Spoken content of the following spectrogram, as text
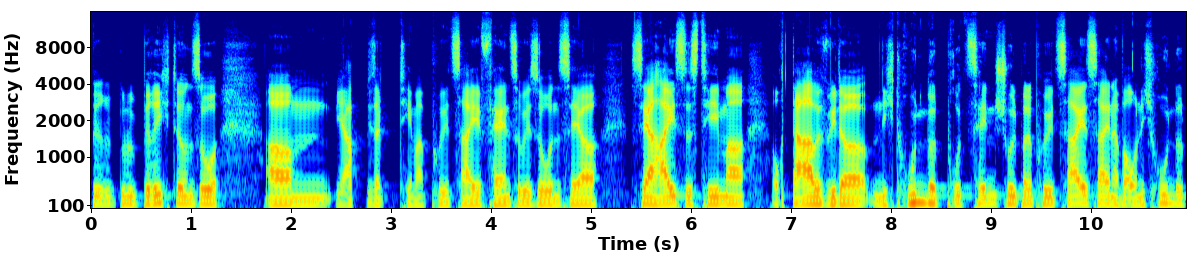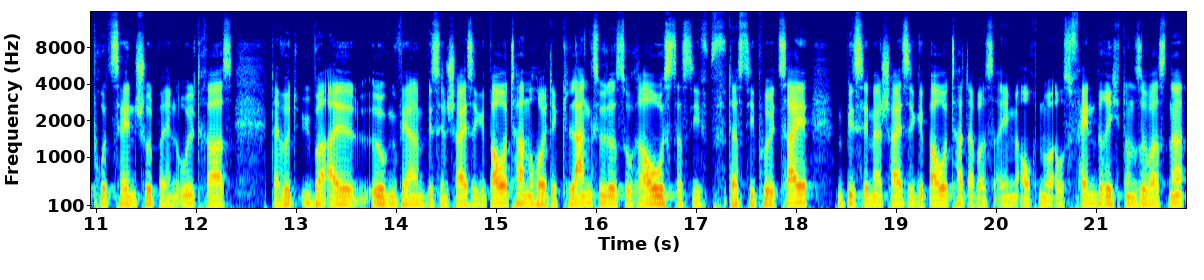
genug Berichte und so. Ähm, ja, wie gesagt, Thema Polizei, Fans sowieso ein sehr, sehr heißes Thema. Auch da wird wieder nicht 100% Schuld bei der Polizei sein, aber auch nicht 100% Schuld bei den Ultras. Da wird überall irgendwer ein bisschen Scheiße gebaut haben. Heute klang es wieder so raus, dass die, dass die Polizei ein bisschen mehr Scheiße gebaut hat, aber es eben auch nur aus Fanberichten und sowas. Ne?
